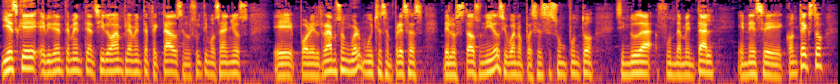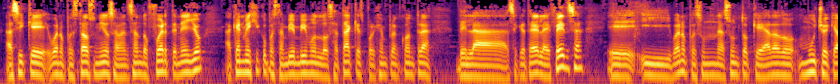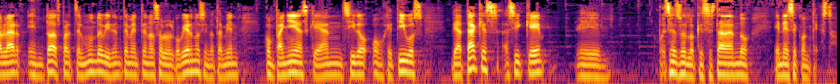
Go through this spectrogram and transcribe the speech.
Y es que evidentemente han sido ampliamente afectados en los últimos años eh, por el ransomware, muchas empresas de los Estados Unidos, y bueno, pues ese es un punto sin duda fundamental en ese contexto. Así que, bueno, pues Estados Unidos avanzando fuerte en ello. Acá en México, pues también vimos los ataques, por ejemplo, en contra de la Secretaría de la Defensa. Eh, y bueno, pues un asunto que ha dado mucho de qué hablar en todas partes del mundo, evidentemente no solo el gobierno, sino también compañías que han sido objetivos de ataques. Así que eh, pues eso es lo que se está dando en ese contexto.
